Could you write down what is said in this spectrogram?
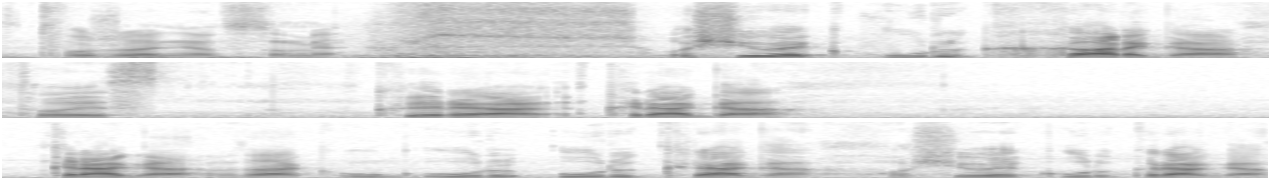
Stworzenia w sumie. Osiłek Urkharga. To jest kra, Kraga. Kraga, tak, U- ur, Urkraga. Osiłek Urkraga.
